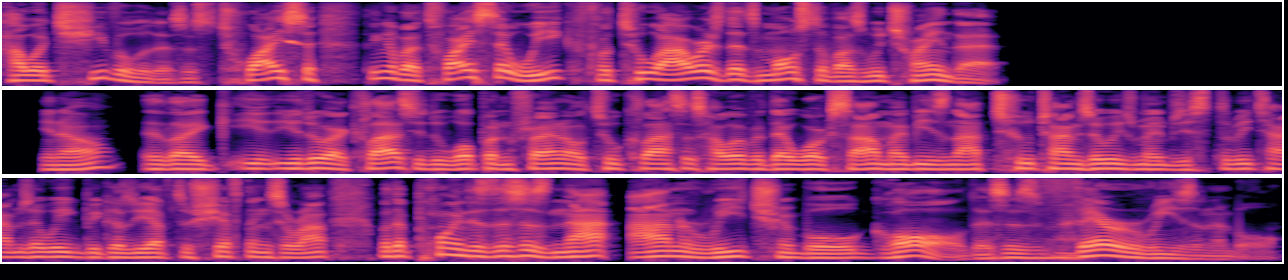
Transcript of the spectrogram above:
How achievable this is twice. Think about twice a week for two hours. That's most of us. We train that. You know, It's like you, you do a class, you do open train or two classes, however that works out. Maybe it's not two times a week, maybe it's three times a week because you have to shift things around. But the point is, this is not unreachable goal. This is very reasonable.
